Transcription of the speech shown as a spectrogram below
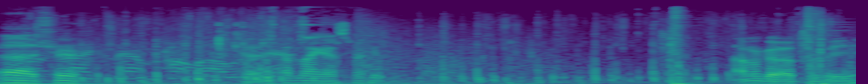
Uh, sure. Okay, I'm not gonna smoke it. I'm gonna go up for B.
